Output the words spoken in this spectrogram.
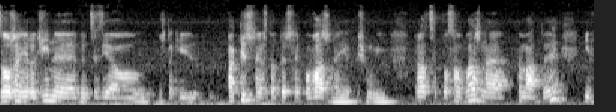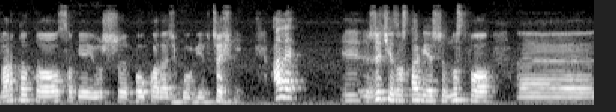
założenie rodziny, decyzja o już takiej faktycznej, ostatecznej, poważnej, jak się mówi, pracy, to są ważne tematy i warto to sobie już poukładać w głowie wcześniej. Ale y, życie zostawia jeszcze mnóstwo e,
